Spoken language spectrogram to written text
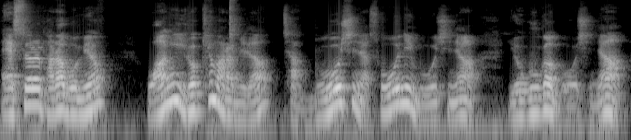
에스더를 바라보며 왕이 이렇게 말합니다. 자, 무엇이냐? 소원이 무엇이냐? 요구가 무엇이냐?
